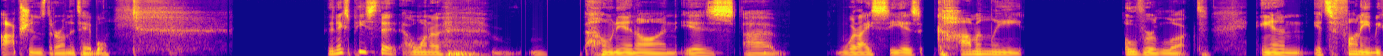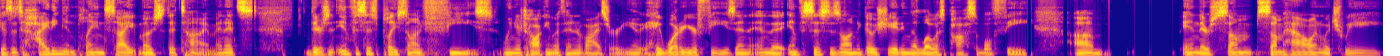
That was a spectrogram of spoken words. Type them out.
options that are on the table. The next piece that I want to hone in on is uh, what I see as commonly overlooked. And it's funny because it's hiding in plain sight most of the time. And it's there's an emphasis placed on fees when you're talking with an advisor. You know hey what are your fees? And and the emphasis is on negotiating the lowest possible fee. Um, and there's some somehow in which we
